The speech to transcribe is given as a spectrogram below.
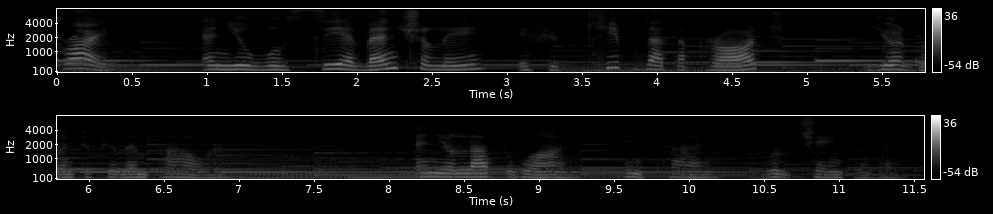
Try it, and you will see eventually if you keep that approach, you're going to feel empowered. And your loved one in time will change their ways.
